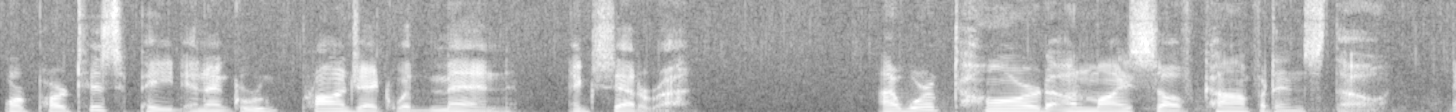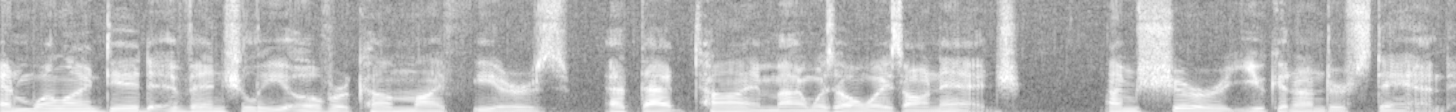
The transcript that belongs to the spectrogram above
or participate in a group project with men, etc. I worked hard on my self confidence, though, and while I did eventually overcome my fears, at that time I was always on edge. I'm sure you can understand.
